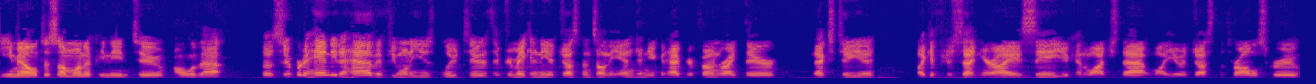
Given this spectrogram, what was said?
email to someone if you need to, all of that. So super handy to have if you want to use Bluetooth. If you're making any adjustments on the engine, you can have your phone right there next to you. Like if you're setting your IAC, you can watch that while you adjust the throttle screw,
